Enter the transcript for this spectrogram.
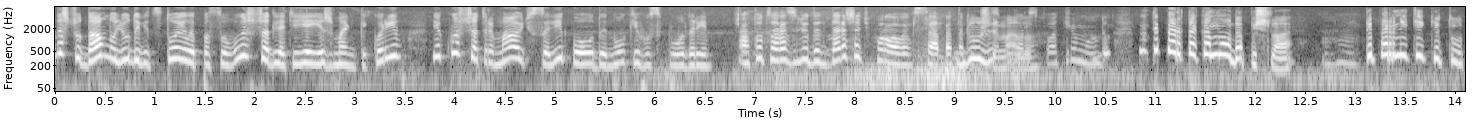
Нещодавно люди відстояли пасовища для тієї жменьки корів, яку ще тримають в селі поодинокі господарі. А тут зараз люди держать корови в себе. Так Дуже. А чому? Ну тепер така мода пішла. Тепер не тільки тут,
